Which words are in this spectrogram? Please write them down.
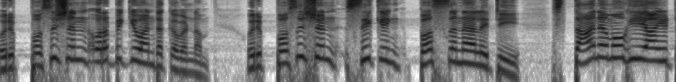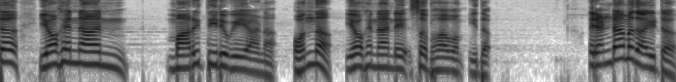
ഒരു പൊസിഷൻ ഉറപ്പിക്കുവാൻ തക്കവണ്ണം. ഒരു പൊസിഷൻ സീക്കിംഗ് പേഴ്സണാലിറ്റി സ്ഥാനമോഹിയായിട്ട് യോഹന്നാൻ മാറിത്തീരുകയാണ്. ഒന്ന് യോഹന്നാന്റെ സ്വഭാവം ഇത്. രണ്ടാമതായിട്ട്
